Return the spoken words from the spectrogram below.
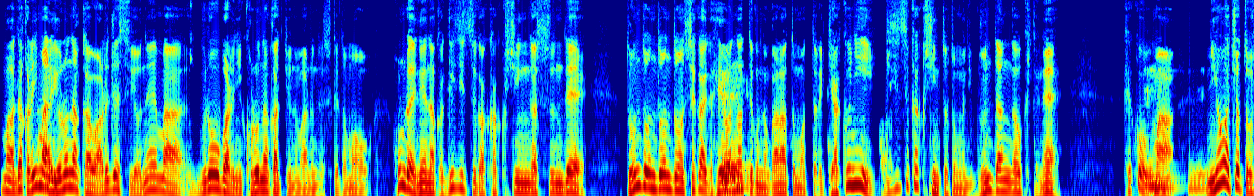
まあだから今の世の中はあれですよね、まあグローバルにコロナ禍っていうのもあるんですけども、本来ね、なんか技術が革新が進んで、どんどんどんどん世界が平和になっていくのかなと思ったら、逆に技術革新とともに分断が起きてね、結構まあ、うん。日本はちょっと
